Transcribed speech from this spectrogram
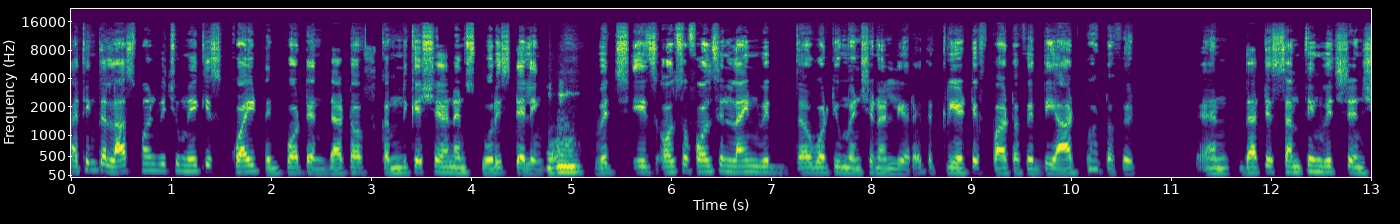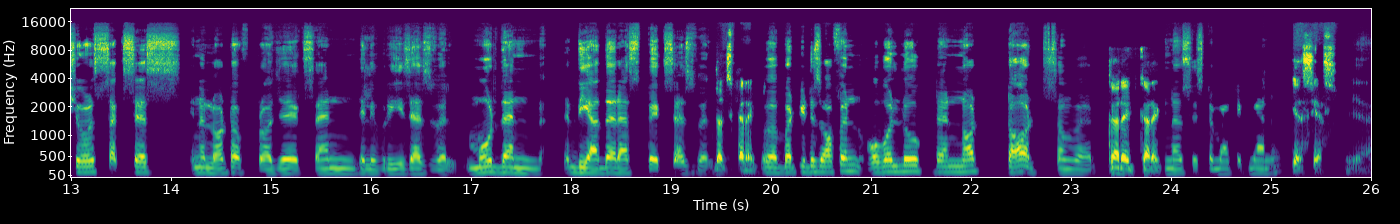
I think the last point which you make is quite important that of communication and storytelling, mm-hmm. which is also falls in line with uh, what you mentioned earlier, right? the creative part of it, the art part of it. And that is something which ensures success in a lot of projects and deliveries as well, more than the other aspects as well. That's correct. Uh, but it is often overlooked and not taught somewhere. Correct, correct. In a systematic manner. Yes, yes. Yeah.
